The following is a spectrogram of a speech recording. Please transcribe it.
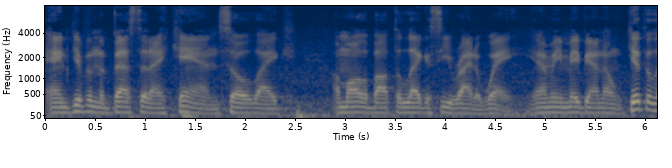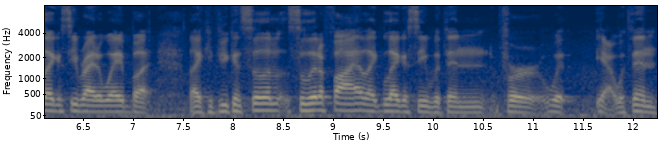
and give them the best that I can. So like I'm all about the legacy right away. You know I mean, maybe I don't get the legacy right away, but like if you can solidify like legacy within for with yeah within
